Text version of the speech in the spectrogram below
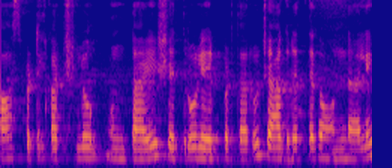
హాస్పిటల్ ఖర్చులు ఉంటాయి శత్రువులు ఏర్పడతారు జాగ్రత్తగా ఉండాలి.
